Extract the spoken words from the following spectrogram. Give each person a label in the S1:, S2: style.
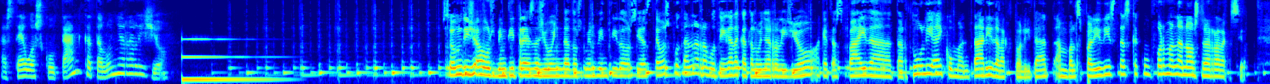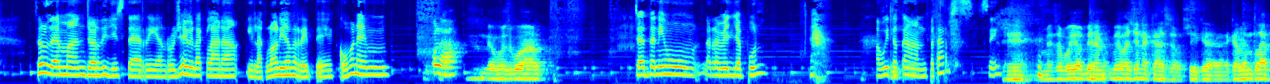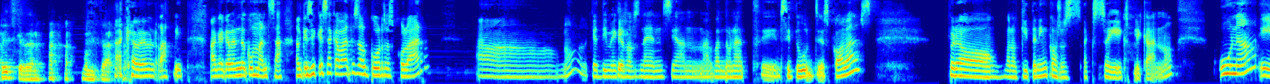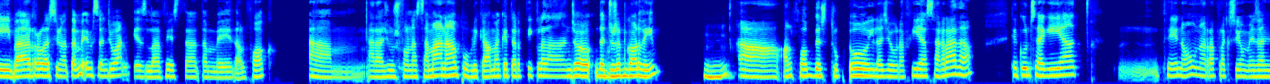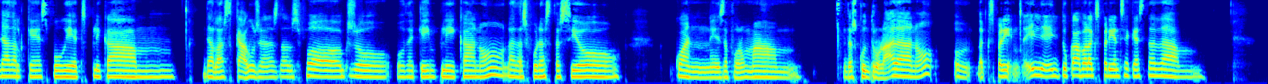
S1: Esteu escoltant Catalunya Religió.
S2: Som dijous 23 de juny de 2022 i esteu escoltant la rebotiga de Catalunya Religió, aquest espai de tertúlia i comentari de l'actualitat amb els periodistes que conformen la nostra redacció. Saludem en Jordi Llisterri, en Roger Vilaclara i la Glòria Barrete. Com anem?
S3: Hola.
S4: Déu us guard.
S2: Ja teniu la rebella a punt? Avui toquen petards, sí.
S4: Sí, a més avui venen, ve la gent a casa, o sigui que acabem ràpids, queden a muntar.
S2: Acabem ràpid. Va, que acabem de començar. El que sí que s'ha acabat és el curs escolar. Uh, no? Aquest dimecres sí. els nens ja han abandonat instituts i escoles. Però, bueno, aquí tenim coses a seguir explicant, no? Una, i va relacionat també amb Sant Joan, que és la festa també del foc, Um, ara, just fa una setmana, publicàvem aquest article de, jo, de Josep Gordi, mm -hmm. uh, El foc destructor i la geografia sagrada, que aconseguia mm, fer no, una reflexió més enllà del que es pugui explicar um, de les causes dels focs o, o de què implica no, la desforestació quan és de forma descontrolada, no? O ell, ell tocava l'experiència aquesta de,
